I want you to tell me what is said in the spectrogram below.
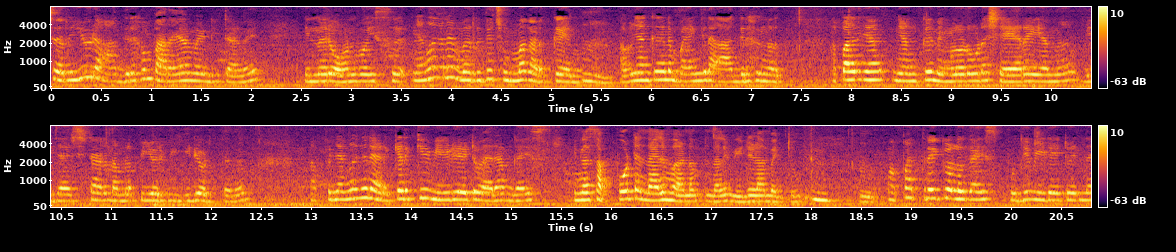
ചെറിയൊരു ആഗ്രഹം പറയാൻ വേണ്ടിയിട്ടാണ് ഇന്നൊരു ഓൺ വോയിസ്. ഞങ്ങൾ അങ്ങനെ വെറുതെ ചുമ്മാ കിടക്കുകയായിരുന്നു. അപ്പൊ ഞങ്ങൾക്ക് അങ്ങനെ ഭയങ്കര ആഗ്രഹങ്ങൾ അപ്പോൾ അത് ഞാൻ ഞങ്ങൾക്ക് നിങ്ങളോട് കൂടെ ഷെയർ ചെയ്യാമെന്ന് വിചാരിച്ചിട്ടാണ് നമ്മളിപ്പോൾ ഈ ഒരു വീഡിയോ എടുത്തത്. അപ്പോൾ ഞങ്ങൾ ഇങ്ങനെ ഇടയ്ക്കിടയ്ക്ക് വീഡിയോ ആയിട്ട് വരാം ഗൈസ് നിങ്ങൾ സപ്പോർട്ട് എന്തായാലും വേണം. എന്നാലും വീഡിയോ ഇടാൻ പറ്റും. അപ്പോൾ അത്രയൊക്കെ ഉള്ളൂ ഗൈസ് പുതിയ വീഡിയോ ആയിട്ട് വരുന്ന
